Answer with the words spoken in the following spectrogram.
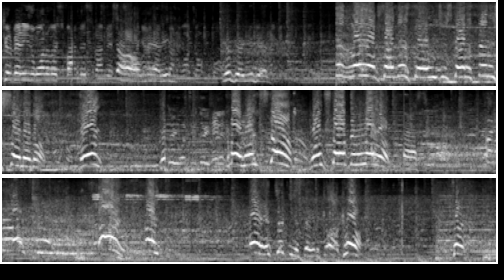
Could have been either one of us. If I missed it, I missed it. Oh, man, he- trying to watch off the ball. You're good, you're good. Get layups on this end. We just gotta finish some of them. Okay? Three, one, two, three, finish. Come on, one stop. One stop, then a layup. Pass. Hey, hey. Hey, it took you a second to call. Come on. Sorry.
